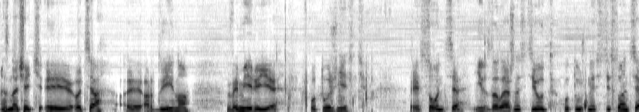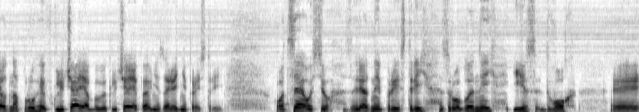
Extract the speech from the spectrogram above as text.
Значить, оця Arduino вимірює потужність сонця і в залежності від потужності сонця від напруги включає або виключає певні зарядні пристрої. Оце ось зарядний пристрій зроблений із двох е,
